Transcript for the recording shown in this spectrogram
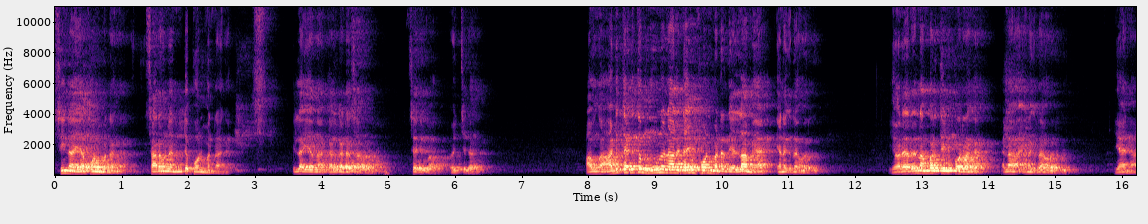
சீனா ஐயா ஃபோன் பண்ணாங்க. சரவணன்ட்டு ஃபோன் பண்ணுறாங்க இல்லை ஐயா நான் கல்கட்டா சரவணன் சரிப்பா வச்சுட்டாங்க அவங்க அடுத்தடுத்து மூணு நாலு டைம் ஃபோன் பண்ணுறது எல்லாமே எனக்கு தான் வருது. யார் யாராவது நம்பர் தேடி போடுறாங்க? எல்லாம் எனக்கு தான் வருது. ஏன்னா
